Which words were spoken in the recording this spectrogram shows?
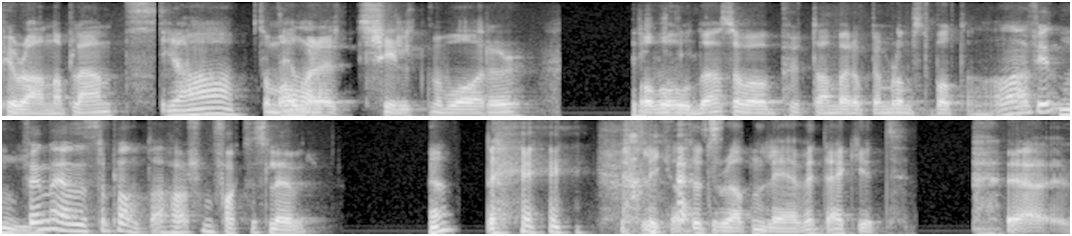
piranha plant Ja, som det holder et skilt med water Riktig. over hodet. Så putta han bare opp i en blomsterpotte. Og den er fin. Mm. fin. Eneste plante jeg har som faktisk lever. Jeg liker at du tror at den lever. Det er cute. Jeg,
